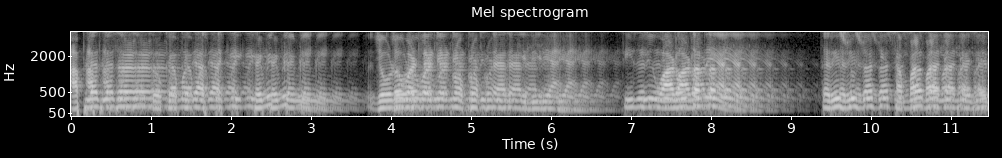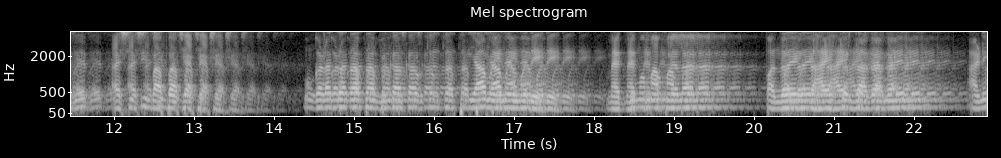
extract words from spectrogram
आपल्या जसं डोक्यामध्ये असतं की कमीत कमी जेवढं वडिलांनी प्रॉपर्टी तयार केलेली आहे. ती जरी वाढवता नाही तरी सुद्धा ती सांभाळता आली पाहिजे अशी ती बापाची अपेक्षा असते. मग गडाचा आता विकास करतो या महिन्यामध्ये मॅक्झिमम आपल्याला पंधरा एक दहा एकर जागा मिळेल. आणि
